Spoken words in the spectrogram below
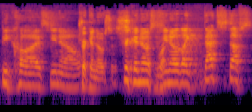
because you know Trichinosis. trichinosis. Right. You know, like that stuff's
